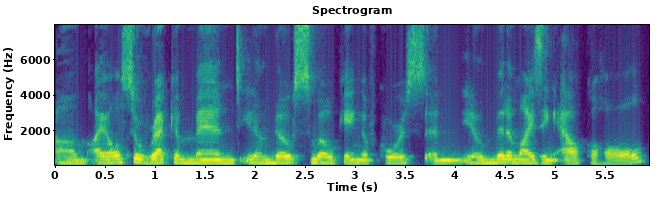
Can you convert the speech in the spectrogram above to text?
Um, I also recommend, you know, no smoking, of course, and, you know, minimizing alcohol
